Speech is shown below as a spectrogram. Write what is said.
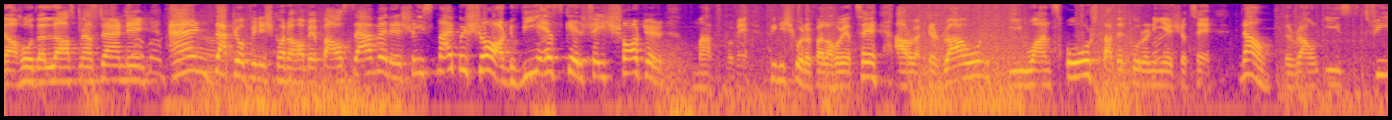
লাহো the last match standing and তাকেও ফিনিশ করা হবে। পাও সেভেন এর সেই স্নাইপার শট ভিএসকে এর সেই শটের মাধ্যমে ফিনিশ করে ফেলা হয়েছে। আরও একটা রাউন্ড ই ওয়ান স্পোর্টস তাদের করে নিয়ে এসেছে। Now the round is three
